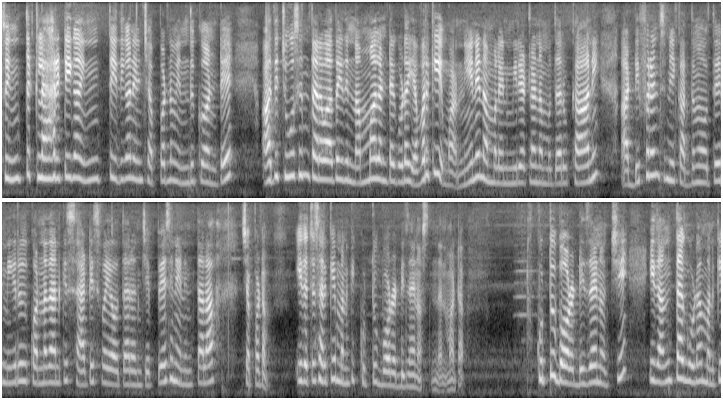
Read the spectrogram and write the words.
సో ఇంత క్లారిటీగా ఇంత ఇదిగా నేను చెప్పడం ఎందుకు అంటే అది చూసిన తర్వాత ఇది నమ్మాలంటే కూడా ఎవరికి నేనే నమ్మలేను మీరు ఎట్లా నమ్ముతారు? కానీ ఆ డిఫరెన్స్ మీకు అర్థమవుతే మీరు కొన్నదానికి సాటిస్ఫై అవుతారని చెప్పేసి నేను ఇంతలా చెప్పటం. ఇది వచ్చేసరికి మనకి కుట్టు బోర్డర్ డిజైన్ వస్తుందన్నమాట. కుట్టు బోర్డర్ డిజైన్ వచ్చి ఇదంతా కూడా మనకి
